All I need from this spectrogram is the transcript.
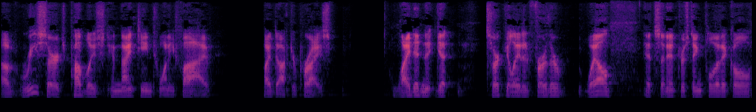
of research published in 1925 by Dr. Price. Why didn't it get circulated further? Well, it's an interesting political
